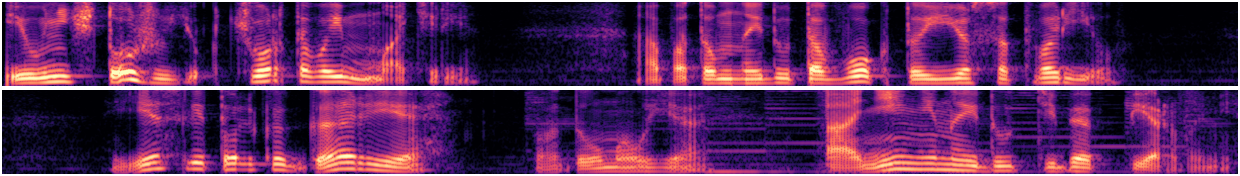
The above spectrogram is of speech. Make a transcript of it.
и уничтожу ее к чертовой матери. А потом найду того, кто ее сотворил. Если только Гарри, подумал я, они не найдут тебя первыми».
